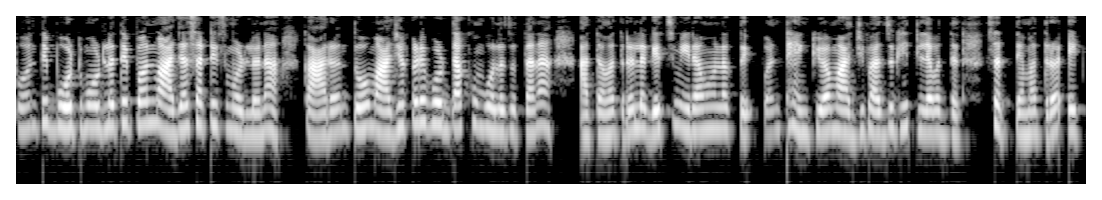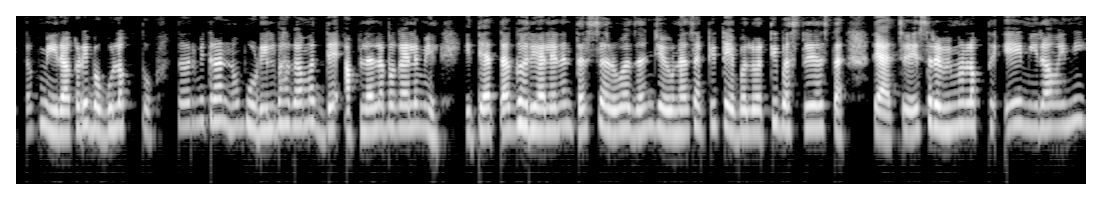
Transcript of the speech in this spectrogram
पण ते बोट मोडलं ते पण माझ्यासाठीच मोडलं ना. कारण तो माझ्याकडे बोट दाखवून बोलत होता ना. आता मात्र लगेच मीरा म्हणू लागते पण थँक्यू माझी बाजू घेतल्याबद्दल. सत्य मात्र एकटक मीराकडे बघू लागतो. तर मित्रांनो पुढील भागामध्ये आपल्याला बघायला मिळेल. इथे आता घरी आल्यानंतर सर्वजण जेवणासाठी टेबलवरती बसलेले असतात. त्याच वेळेस रवी म्हणू लागतो ए मीरा वहिनी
